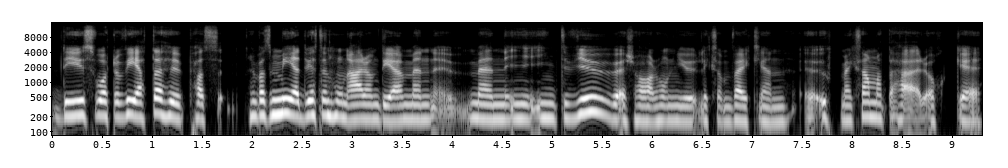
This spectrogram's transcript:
det är ju svårt att veta hur pass, hur pass medveten hon är om det men, men i intervjuer så har hon ju liksom verkligen eh, uppmärksammat det här och eh,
